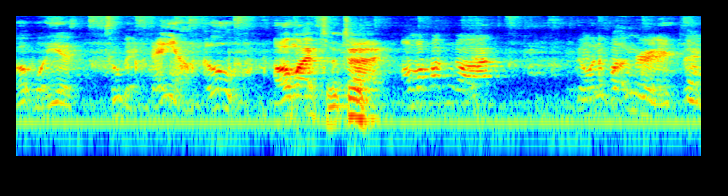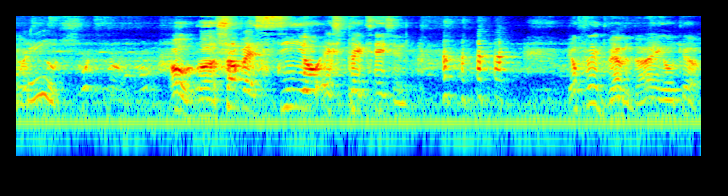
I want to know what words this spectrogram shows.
Oh, well, he has two babies. Damn. Ooh. Oh my Two, fucking two. God. Shop at CEO Expectation. Your fit valid, though. I ain't gonna care.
